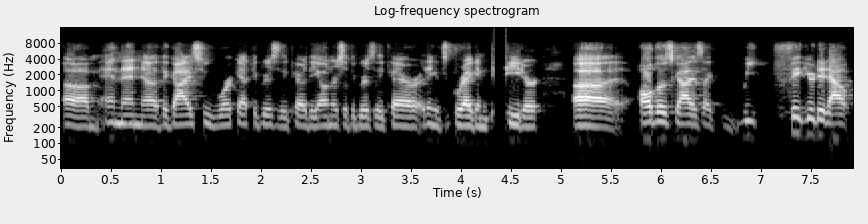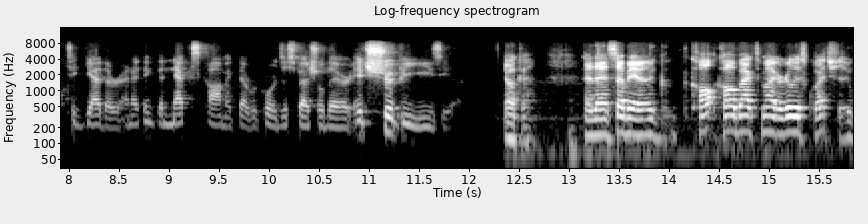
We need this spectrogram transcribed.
um, and then uh, the guys who work at the Grisly Pear, the owners of the Grisly Pear, I think it's Greg and Peter. Uh, all those guys, like we figured it out together. And I think the next comic that records a special there, it should be easier. Okay, and then so I mean, call call back to my earliest question,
